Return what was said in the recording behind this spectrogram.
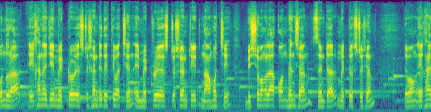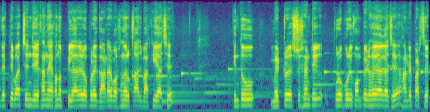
বন্ধুরা, এখানে যে মেট্রো স্টেশনটি দেখতে পাচ্ছেন, এই মেট্রো স্টেশনটির নাম হচ্ছে Biswa Bangla convention centre metro station এবং এখানে দেখতে পাচ্ছেন যে এখানে এখনও পিলারের ওপরে গার্ডার বসানোর কাজ বাকি আছে। কিন্তু মেট্রো স্টেশনটি পুরোপুরি কমপ্লিট হয়ে গেছে হান্ড্রেড পারসেন্ট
